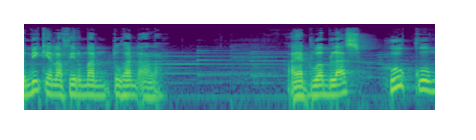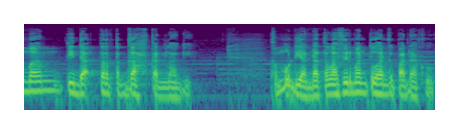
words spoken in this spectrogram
Demikianlah firman Tuhan Allah. Ayat 12, hukuman tidak tertegahkan lagi. Kemudian datanglah firman Tuhan kepadaku,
